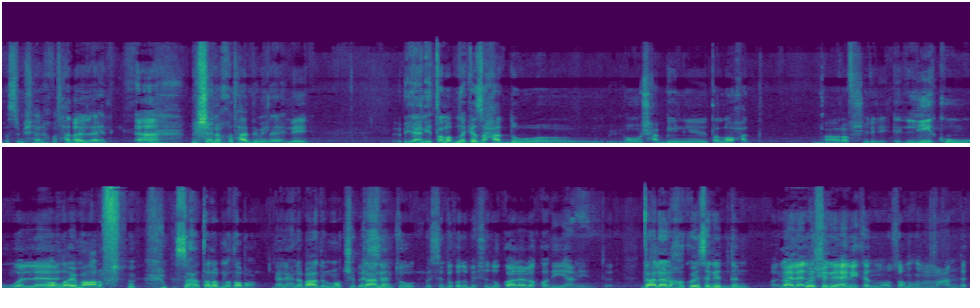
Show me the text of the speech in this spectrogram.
بس مش هناخد حد آه. من الأهلي. ها مش هناخد حد من الأهلي. ليه؟ يعني طلبنا كذا حد وهو مش حابين يطلعوا حد. ما أعرفش ليه. ليكوا ولا والله ما أعرف. بس إحنا طلبنا طبعا. يعني إحنا بعد الماتش بس بتاعنا أنتوا بس أنتوا كانوا بيحسدوكوا على العلاقة دي يعني انت لا العلاقة كويسة جدا. لا لا كويسة جدا. كان معظمهم عندك.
